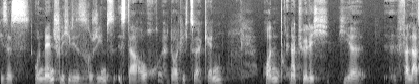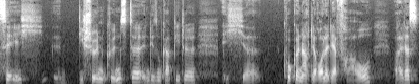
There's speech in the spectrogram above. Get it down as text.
dieses Unmenschliche dieses Regimes ist da auch äh, deutlich zu erkennen. Und natürlich hier äh, verlasse ich äh, die schönen Künste in diesem Kapitel. Ich äh, gucke nach der Rolle der Frau, weil das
